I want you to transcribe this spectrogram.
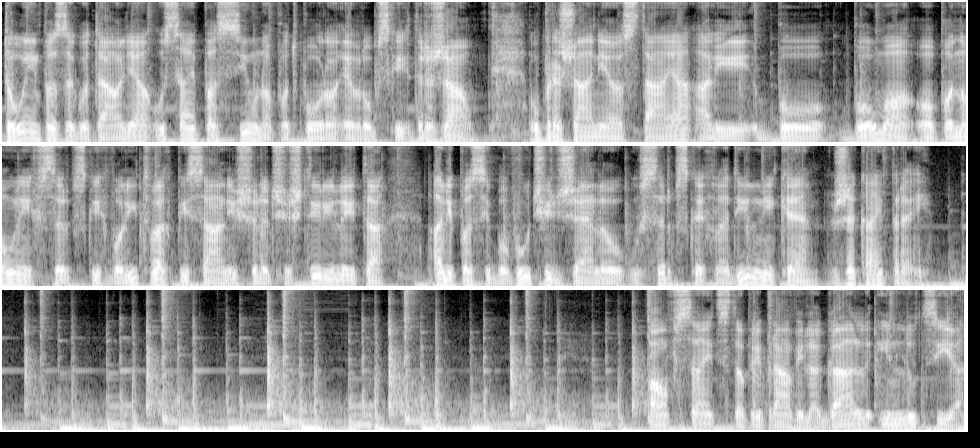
To jim pa zagotavlja vsaj pasivno podporo evropskih držav. Vprašanje ostaja, ali bo, bomo o ponovnih srpskih volitvah pisali šele čez štiri leta, ali pa si bo Vučić želel v srpske hladilnike že kaj prej. Offside sta pripravila Gal in Lucija.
